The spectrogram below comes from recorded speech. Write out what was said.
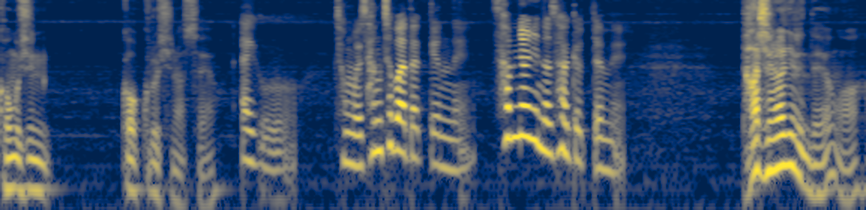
고무신 거꾸로 신었어요. 아이고, 정말 상처받았겠네. 3년이나 사귀었다며. 다 지난 일인데요, 뭐.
